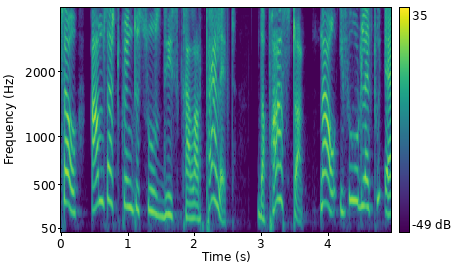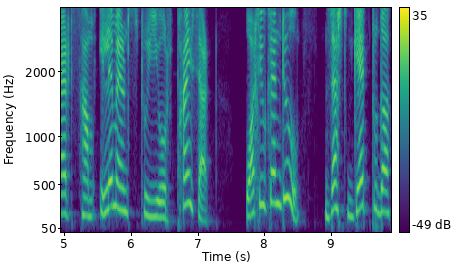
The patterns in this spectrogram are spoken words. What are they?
So I'm just going to choose this color palette, the first one. Now, if you would like to add some elements to your pie chart, what you can do? Just get to the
